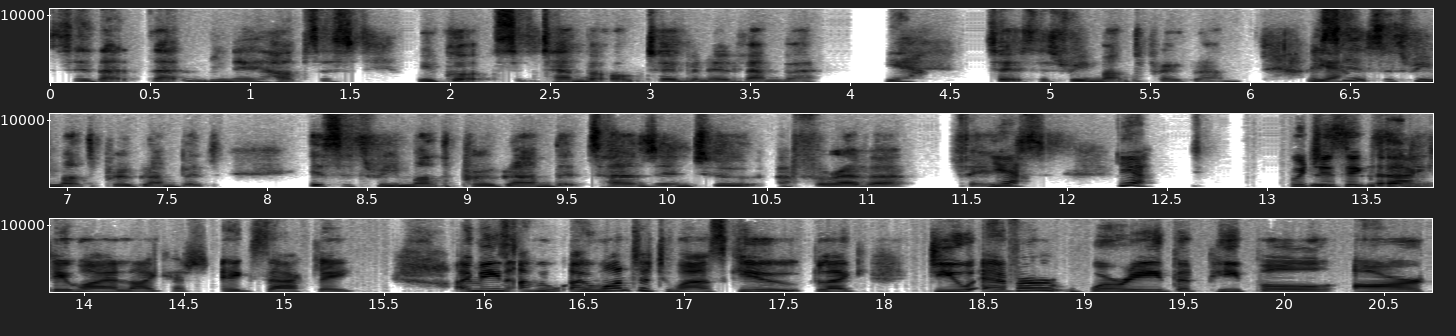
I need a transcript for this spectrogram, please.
So that that you know helps us. We've got September, October, November. Yeah. So it's a three month program. I yeah. say it's a three month program, but it's a three month program that turns into a forever phase. Yeah. Yeah. Which is exactly why I like it. Exactly. I mean, I, I, wanted to ask you, like, do you ever worry that people are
